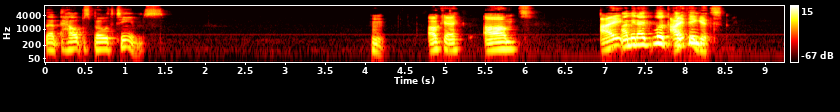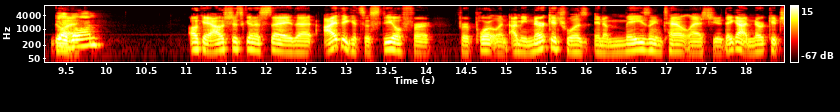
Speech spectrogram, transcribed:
that helps both teams. Hmm. Okay. Um. I I mean I look I, I think, think, it's. Go yeah, ahead. go on. Okay, I was just gonna say that I think it's a steal for for Portland. I mean, Nurkic was an amazing talent last year. They got Nurkic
